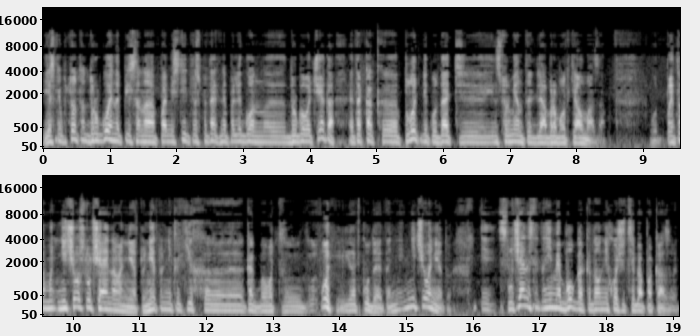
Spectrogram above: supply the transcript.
Если кто-то другой написано поместить в испытательный полигон э, другого человека, это как э, плотнику дать э, инструменты для обработки алмаза. Вот, поэтому ничего случайного нету, нету никаких, как бы вот, ой, откуда это, ничего нету. И случайность это имя Бога, когда он не хочет себя показывать.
